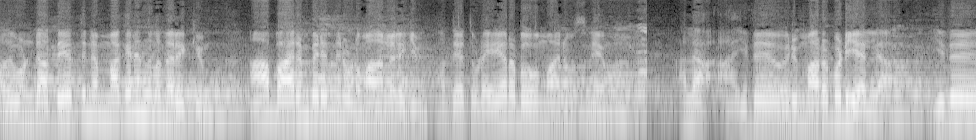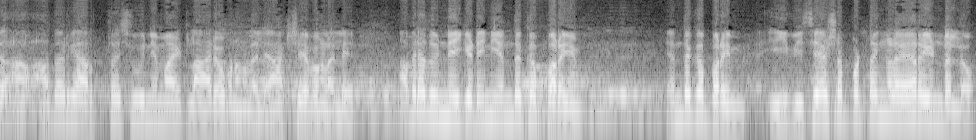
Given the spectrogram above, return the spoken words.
അതുകൊണ്ട് അദ്ദേഹത്തിന്റെ മകൻ എന്നുള്ള നിലയ്ക്കും ആ പാരമ്പര്യത്തിന്റെ ഉടമ എന്നുള്ള നിലയ്ക്കും അദ്ദേഹത്തോട് ഏറെ ബഹുമാനവും സ്നേഹവും. അല്ല ഇത് ഒരു മറുപടിയല്ല. ഇത് അതൊരു അർത്ഥശൂന്യമായിട്ടുള്ള ആരോപണങ്ങളല്ലേ ആക്ഷേപങ്ങളല്ലേ? അവരത് ഉന്നയിക്കട്ടെ. ഇനി എന്തൊക്കെ പറയും? എന്തൊക്കെ പറയും? ഈ വിശേഷപ്പെട്ടങ്ങൾ ഏറെ ഉണ്ടല്ലോ.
